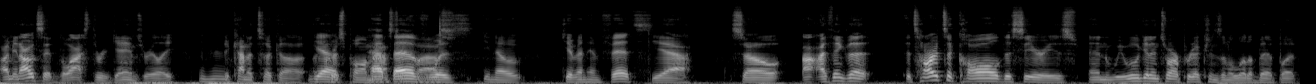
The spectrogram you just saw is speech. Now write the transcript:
I mean, I would say the last three games really. It kind of took a, a Mm-hmm. Yeah, Chris Paul Pat Bev was you know giving him fits. Yeah. So I I think that it's hard to call this series, and we will get into our predictions in a little bit, but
